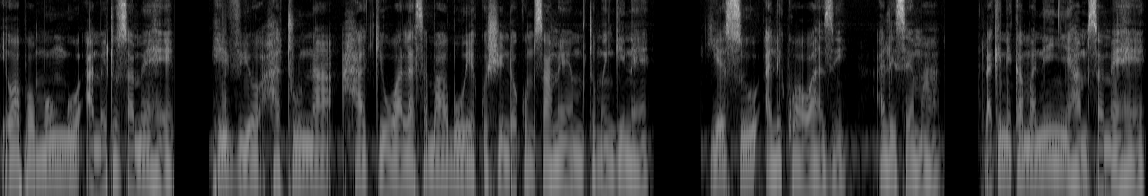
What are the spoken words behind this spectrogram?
iwapo Mungu ametusamehe, hivyo hatuna haki wala sababu ya kushindwa kumsamehe mtu mwingine. Yesu alikuwa wazi, alisema, lakini kama ninyi hamsamehe,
